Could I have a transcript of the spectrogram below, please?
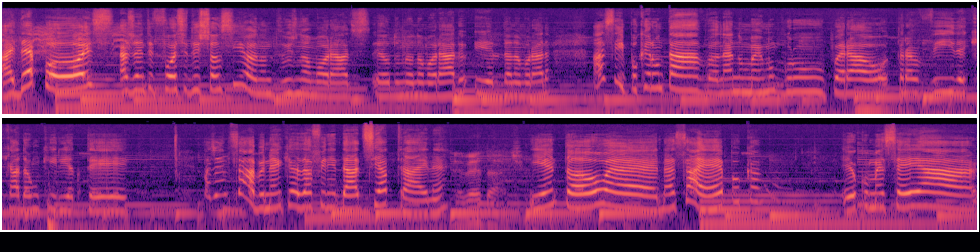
Aí depois a gente foi se distanciando dos namorados, eu do meu namorado e ele da namorada. Assim, porque não tava né, no mesmo grupo, era outra vida que cada um queria ter. A gente sabe, né, que as afinidades se atraem, né? É verdade. E então, é, nessa época, eu comecei a,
